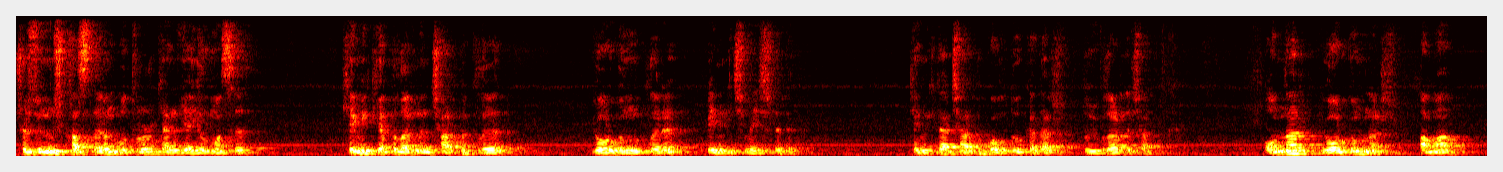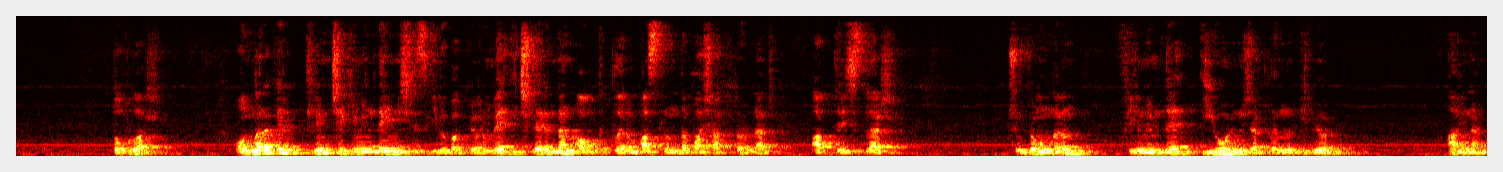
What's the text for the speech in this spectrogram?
çözülmüş kasların otururken yayılması, kemik yapılarının çarpıklığı, yorgunlukları benim içime işledi. Kemikler çarpık olduğu kadar duygular da çarpık. Onlar yorgunlar ama dolular. Onlara bir film çekimindeymişiz gibi bakıyorum ve içlerinden aldıklarım aslında baş aktörler, aktrisler. Çünkü onların filmimde iyi oynayacaklarını biliyorum. Aynen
